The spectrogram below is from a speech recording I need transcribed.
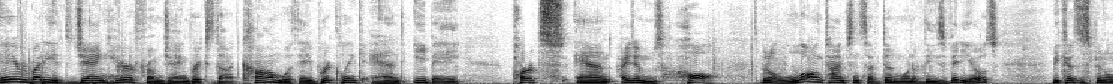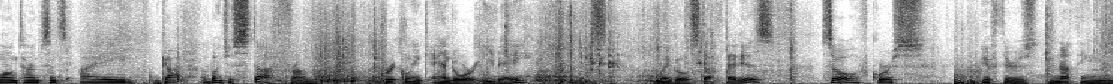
Hey everybody, it's Jang here from jangbricks.com with a Bricklink and eBay parts and items haul. It's been a long time since I've done one of these videos because it's been a long time since I got a bunch of stuff from Bricklink and or eBay. It's Lego stuff that is. So, of course, if there's nothing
